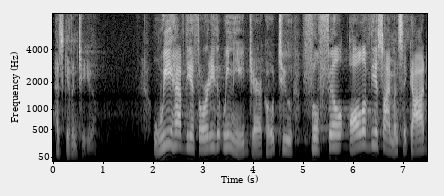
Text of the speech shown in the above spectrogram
has given to you. We have the authority that we need, Jericho, to fulfill all of the assignments that God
